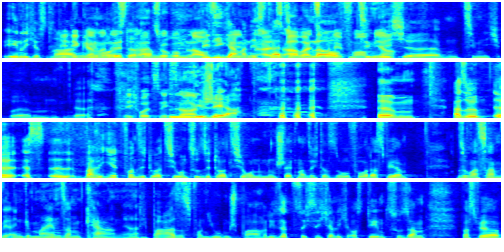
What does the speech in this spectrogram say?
Ähnliches tragen wie, wie heute halt so rumlaufen. Wie die Germanisten halt so rumlaufen. Ziemlich, ja. äh, ziemlich ähm, äh, ich wollte es nicht sagen. Leger. ähm, also äh, es äh, variiert von Situation zu Situation. Und nun stellt man sich das so vor, dass wir sowas haben wir einen gemeinsamen Kern, ja, die Basis von Jugendsprache. Die setzt sich sicherlich aus dem zusammen, was wir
